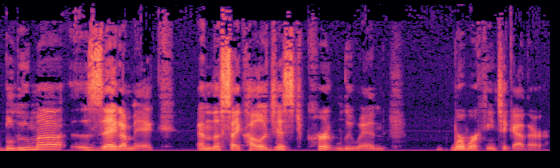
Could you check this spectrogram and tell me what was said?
Bluma Zeigarnik and the psychologist Kurt Lewin were working together.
